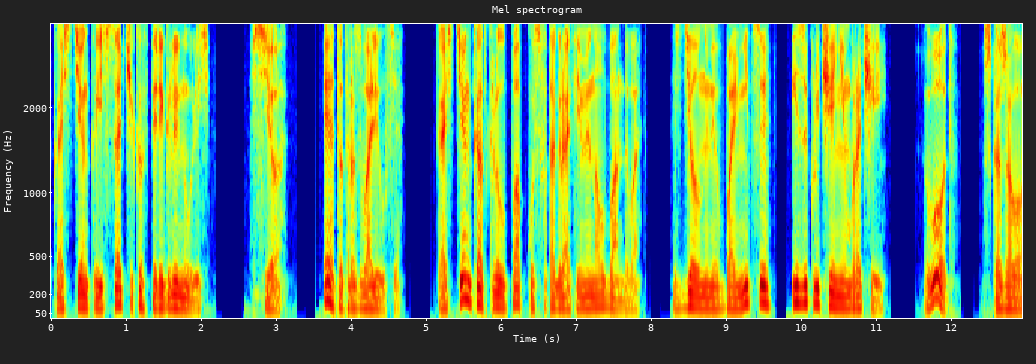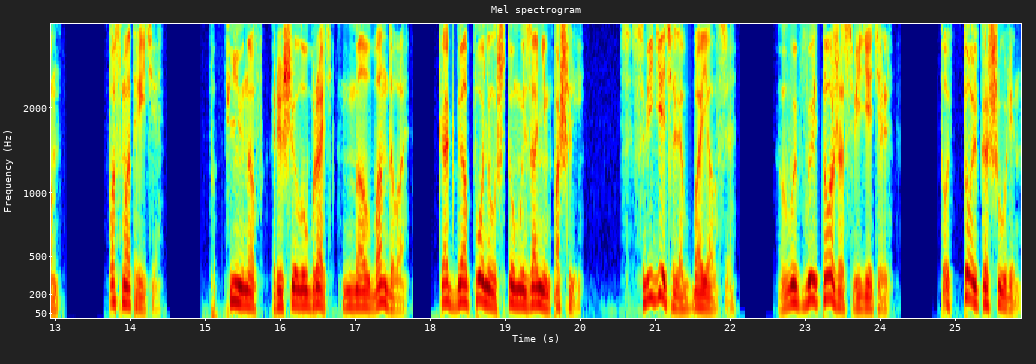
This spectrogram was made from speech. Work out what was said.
Костенко и Садчиков переглянулись. «Все, этот развалился». Костенко открыл папку с фотографиями Налбандова, сделанными в больнице и заключением врачей. «Вот», — сказал он, — «посмотрите». Пименов решил убрать Налбандова, когда понял, что мы за ним пошли. Свидетеля боялся. Вы, вы тоже свидетель. Только Шурин.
